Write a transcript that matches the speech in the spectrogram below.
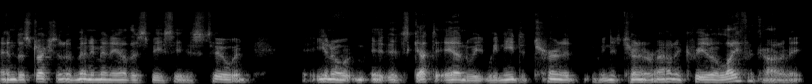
and destruction of many, many other species too. And you know, it, has got to end. We we need to turn it. We need to turn it around and create a life economy,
